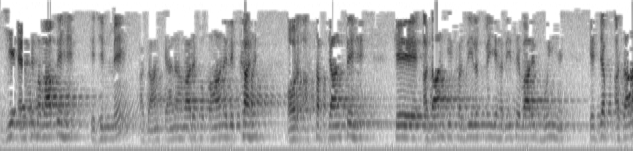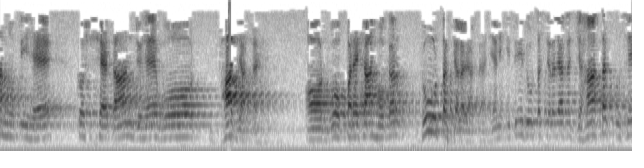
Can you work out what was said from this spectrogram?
یہ ایسے مواقع ہیں کہ جن میں اذان کہنا ہمارے فقہ نے لکھا ہے اور سب جانتے ہیں کہ اذان کی فضیلت میں یہ حدیثیں وارد ہوئی ہیں کہ جب اذان ہوتی ہے تو شیطان جو ہے وہ بھاگ جاتا ہے۔ اور وہ پریشان ہو کر دور تک چلا جاتا ہے۔ یعنی اتنی دور تک چلا جاتا ہے جہاں تک اسے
